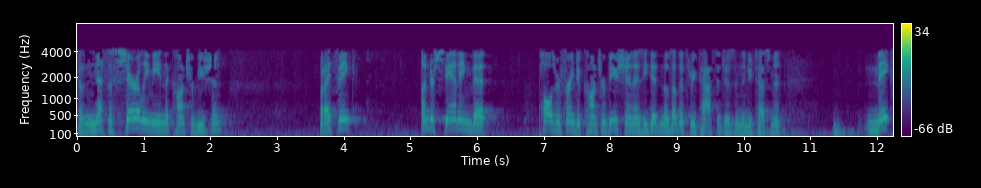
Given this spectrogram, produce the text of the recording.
Doesn't necessarily mean the contribution. But I think understanding that Paul is referring to contribution as he did in those other three passages in the New Testament, makes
